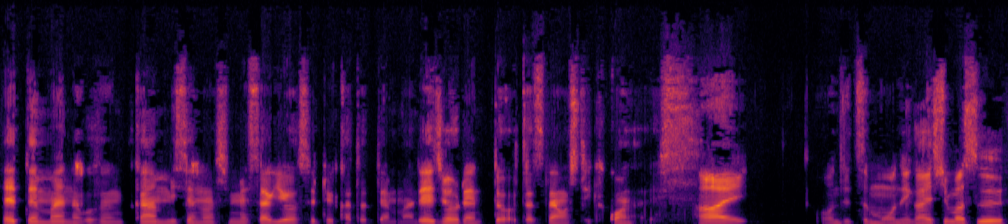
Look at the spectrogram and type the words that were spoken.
閉店前の5分間、店の締め作業をする片手間で常連と雑談をしていくコーナーです。はい、本日もお願いします。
